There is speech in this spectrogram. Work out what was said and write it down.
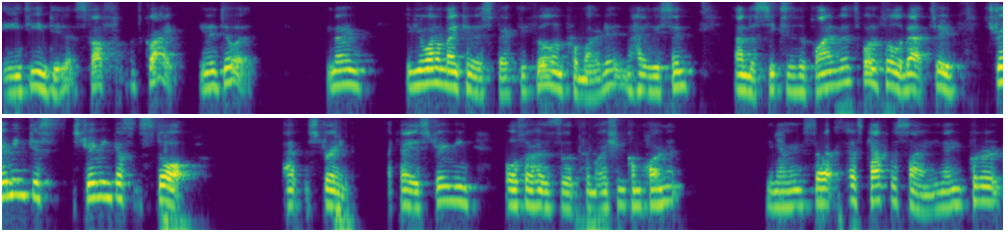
ante and do that stuff, it's great. You know, do it. You know, if you want to make it a spectacle and promote it, and hey, listen, under sixes are playing. That's what it's all about too. Streaming just streaming doesn't stop at the stream. Okay, streaming also has the promotion component. You know, so as Kath was saying, you know, you put it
